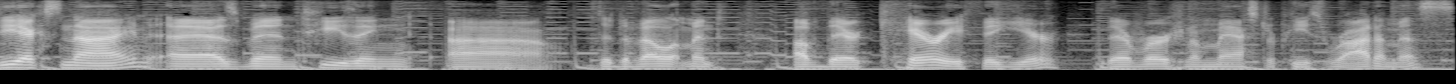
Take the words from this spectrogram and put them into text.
DX9 has been teasing uh, the development of their Carry figure, their version of Masterpiece Rodimus.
